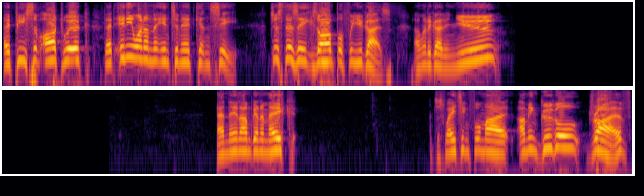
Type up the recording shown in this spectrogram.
a piece of artwork that anyone on the internet can see. Just as an example for you guys. I'm going to go to New. And then I'm going to make just waiting for my, I'm in Google Drive.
